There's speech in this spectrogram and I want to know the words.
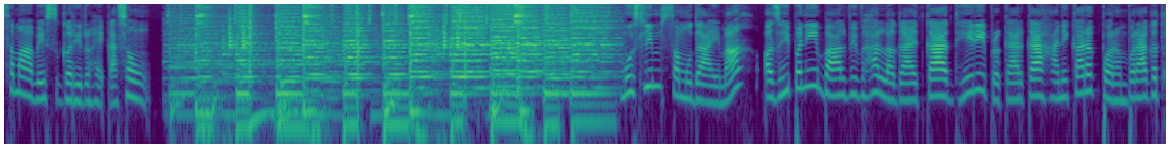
समावेश गरिरहेका छौं। मुस्लिम समुदायमा अझै पनि बालविवाह लगायतका धेरै प्रकारका हानिकारक परम्परागत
